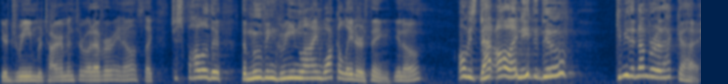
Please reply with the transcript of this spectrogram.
your dream retirement or whatever? You know, it's like just follow the, the moving green line, walk a later thing, you know? Oh, is that all I need to do? Give me the number of that guy.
